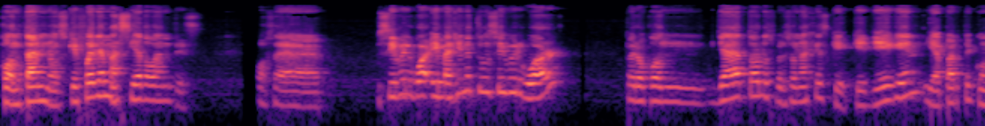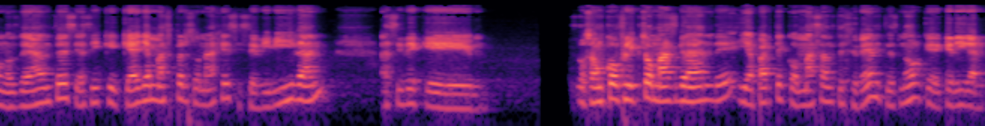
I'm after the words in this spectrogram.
con Thanos, que fue demasiado antes. O sea, Civil War, imagínate un Civil War, pero con ya todos los personajes que, que lleguen y aparte con los de antes y así que, que haya más personajes y se dividan, así de que o sea, un conflicto más grande y aparte con más antecedentes, ¿no? Que, que digan,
